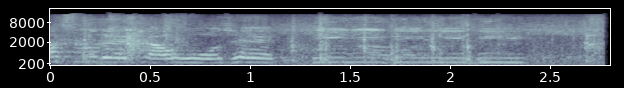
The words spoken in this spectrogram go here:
巴士的小火车，滴滴滴滴滴。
